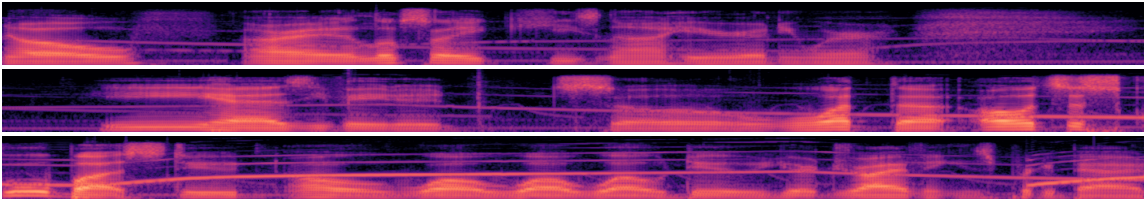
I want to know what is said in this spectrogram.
No. Alright, it looks like he's not here anywhere. He has evaded. So, what the? Oh, it's a school bus, dude. Oh, whoa, whoa, whoa, dude. Your driving is pretty bad.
